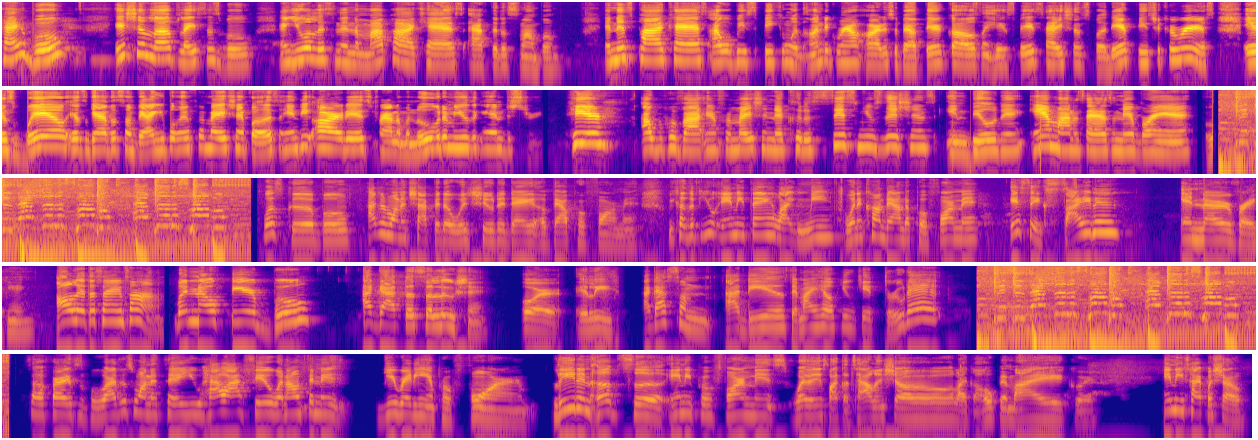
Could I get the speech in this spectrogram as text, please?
Hey, boo. It's your love, Laces Boo, and you are listening to my podcast, After the Slumber. In this podcast, I will be speaking with underground artists about their goals and expectations for their future careers, as well as gather some valuable information for us indie artists trying to maneuver the music industry. Here, I will provide information that could assist musicians in building and monetizing their brand. What's good, boo? I just want to chop it up with you today about performing. Because if you anything like me, when it comes down to performing, it's exciting and nerve wracking all at the same time. But no fear, boo. I got the solution. Or at least I got some ideas that might help you get through that. So first, boo, I just want to tell you how I feel when I'm finna get ready and perform. Leading up to any performance, whether it's like a talent show, like an open mic, or any type of show,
